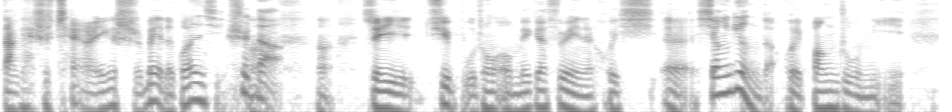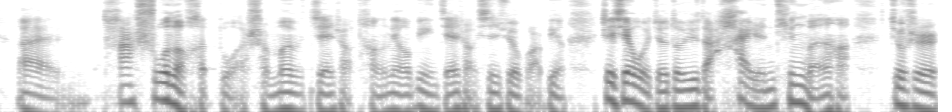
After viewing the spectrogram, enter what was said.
大概是这样一个十倍的关系。是的，嗯，所以去补充 omega three 呢，会呃相应的会帮助你。呃，他说了很多，什么减少糖尿病、减少心血管病，这些我觉得都有点骇人听闻哈。就是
